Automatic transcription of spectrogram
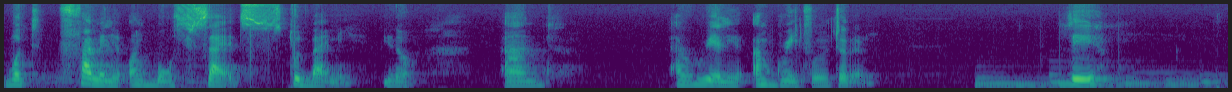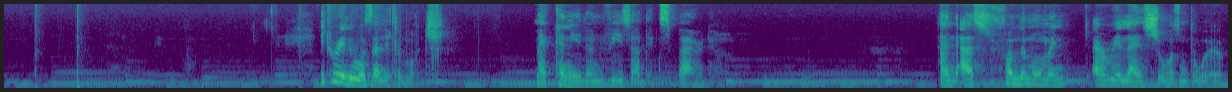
but family on both sides stood by me, you know, and I really I'm grateful to them. They it really was a little much my Canadian visa had expired. And as from the moment I realized she wasn't well,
